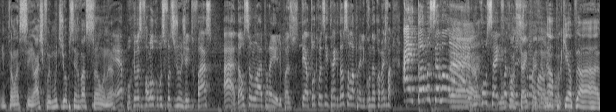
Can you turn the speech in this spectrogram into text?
Então, assim, eu acho que foi muito de observação, né? É, porque você falou como se fosse de um jeito fácil. Ah, dá o celular pra ele. Mas tem ator que você entrega e dá o celular pra ele. Quando é comédia, fala, aí toma o celular! É, ele não consegue não fazer um consegue registro fazer normal. um Não, porque ah,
